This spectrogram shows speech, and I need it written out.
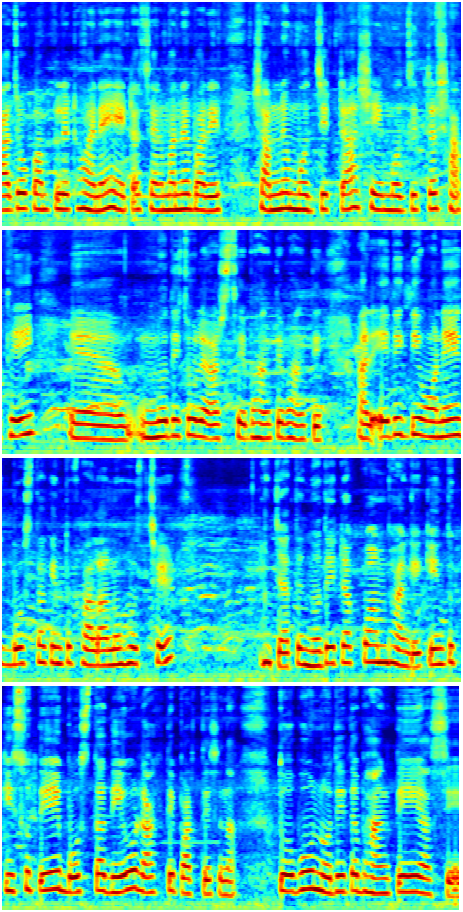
কাজও কমপ্লিট হয় নাই। এটা চেয়ারম্যানের বাড়ির সামনে মসজিদটা। সেই মসজিদটার সাথেই নদী চলে আসছে ভাঙতে ভাঙতে। আর এদিক দিয়ে অনেক বস্তা কিন্তু ফালানো হচ্ছে, যাতে নদীটা কম ভাঙে। কিন্তু কিছুতেই বস্তা দিয়েও রাখতে পারতেছে না। তবু নদীতে ভাঙতেই আছে।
